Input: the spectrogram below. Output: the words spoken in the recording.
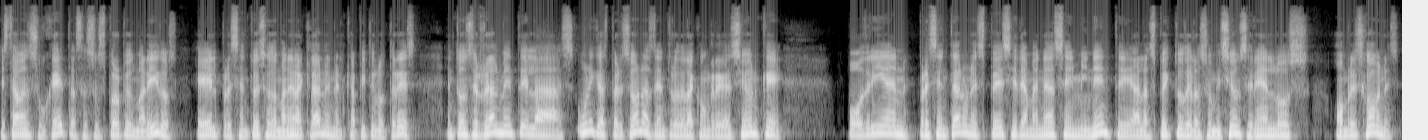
estaban sujetas a sus propios maridos. Él presentó eso de manera clara en el capítulo 3. Entonces, realmente las únicas personas dentro de la congregación que podrían presentar una especie de amenaza inminente al aspecto de la sumisión serían los hombres jóvenes.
